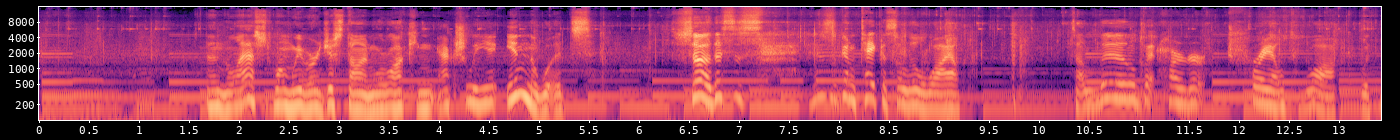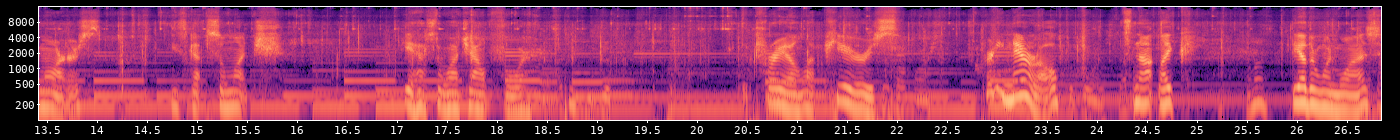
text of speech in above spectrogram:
than the last one we were just on. We're walking actually in the woods. So this is this is going to take us a little while. It's a little bit harder trail to walk with Mars. He's got so much he has to watch out for the trail up here is pretty narrow. It's not like the other one was,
